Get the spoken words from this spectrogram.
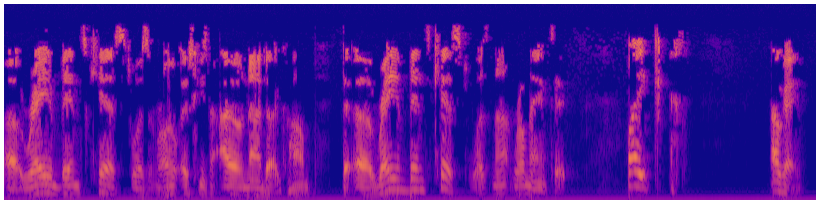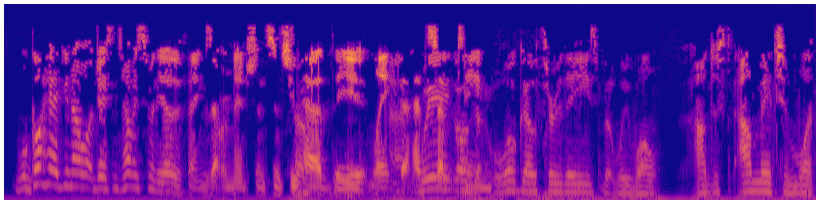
Uh, Rey and Ben's kissed wasn't excuse me, io9.com. Uh, Rey and Ben's kissed was not romantic. Like, okay, well, go ahead. You know what, Jason? Tell me some of the other things that were mentioned since you had the link that Uh, had gonna seventeen. go- we'll go through these, but we won't. I'll just I'll mention what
